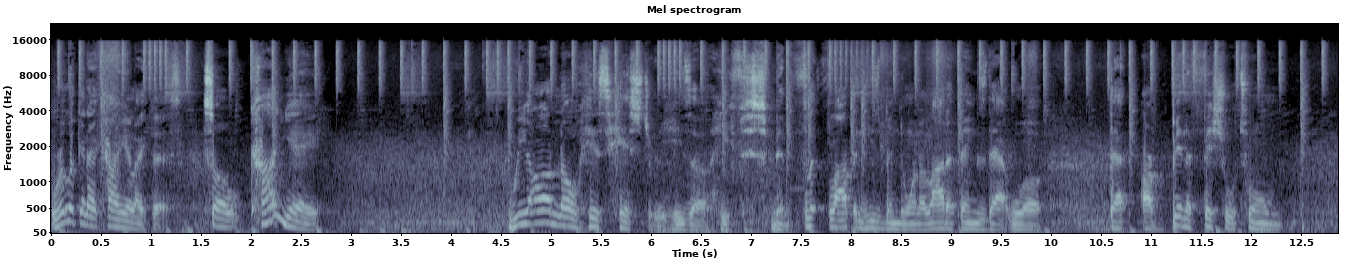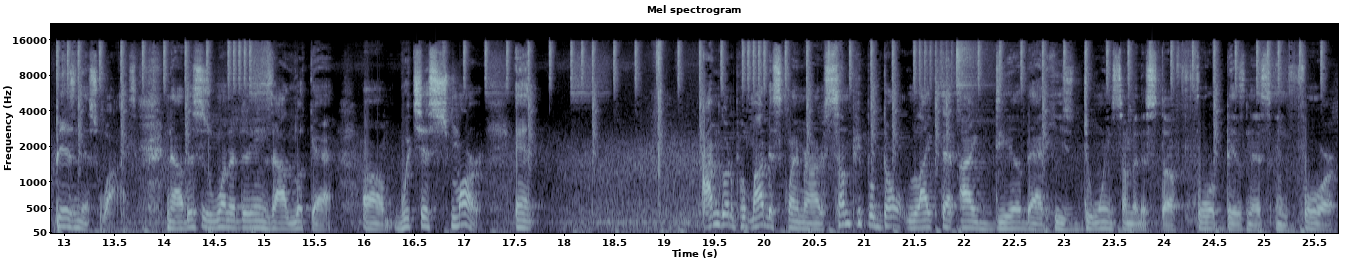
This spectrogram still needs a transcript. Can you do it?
we're looking at Kanye like this. So Kanye we all know his history. He's a he's been flip flopping. He's been doing a lot of things that will that are beneficial to him business wise. Now, this is one of the things I look at, um, which is smart. And I'm going to put my disclaimer out. Some people don't like that idea that he's doing some of this stuff for business and for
